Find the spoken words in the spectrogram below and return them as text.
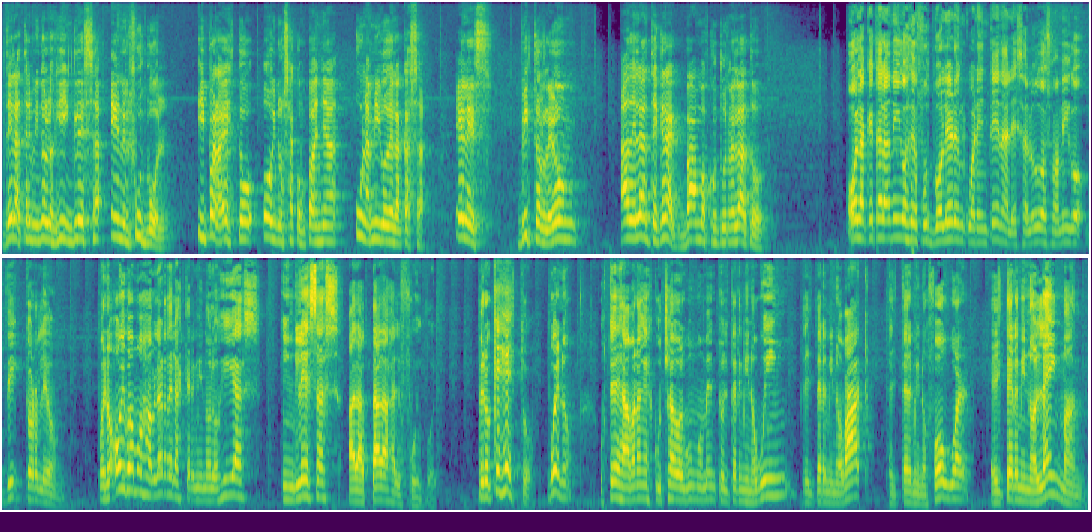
de la terminología inglesa en el fútbol. Y para esto hoy nos acompaña un amigo de la casa. Él es Víctor León. Adelante crack, vamos con tu relato. Hola, ¿qué tal amigos de Futbolero en Cuarentena? Les saludo a su amigo Víctor León. Bueno, hoy vamos a hablar de las terminologías inglesas adaptadas al fútbol. ¿Pero qué es esto? Bueno, ustedes habrán escuchado algún momento el término wing, el término back, el término forward, el término lineman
